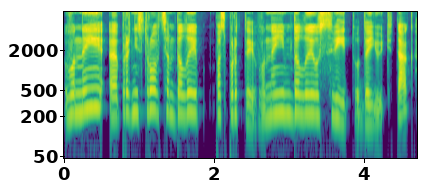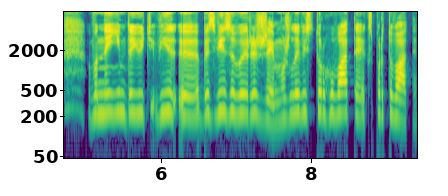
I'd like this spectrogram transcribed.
Вони придністровцям дали паспорти, вони їм дали освіту, дають так. Вони їм дають безвізовий режим, можливість торгувати, експортувати.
